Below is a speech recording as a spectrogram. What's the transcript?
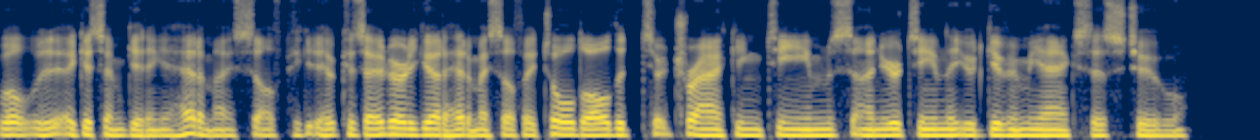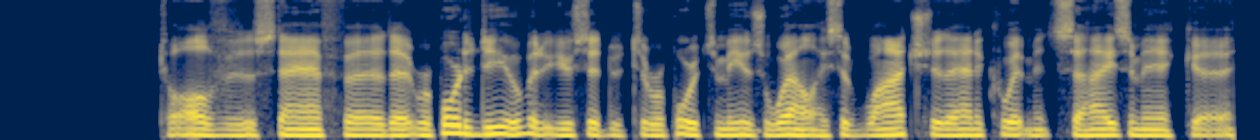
well, I guess I'm getting ahead of myself because I had already got ahead of myself. I told all the t- tracking teams on your team that you'd given me access to, to all of the staff uh, that reported to you, but you said to report to me as well. I said, watch that equipment, seismic, uh,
